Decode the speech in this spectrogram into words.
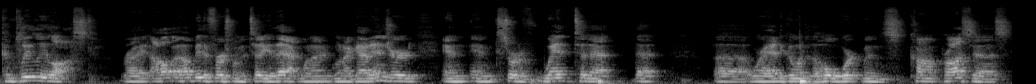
completely lost. Right, I'll, I'll be the first one to tell you that when I when I got injured and and sort of went to that that uh, where I had to go into the whole workman's comp process,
